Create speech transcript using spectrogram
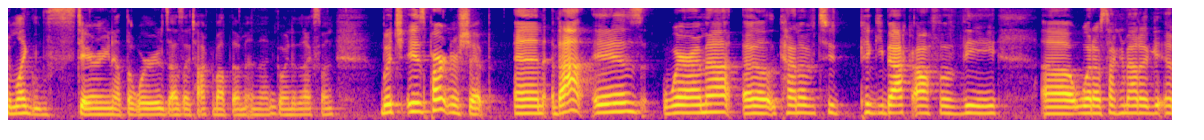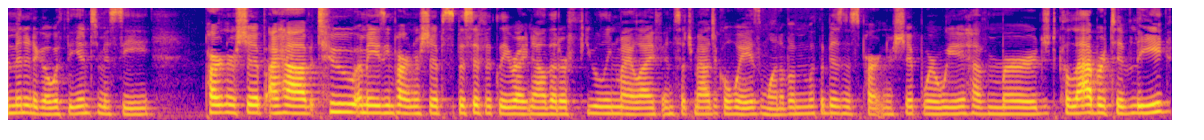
I'm like staring at the words as I talk about them and then going to the next one, which is partnership. And that is where I'm at, uh, kind of to piggyback off of the uh, what I was talking about a, a minute ago with the intimacy partnership. I have two amazing partnerships specifically right now that are fueling my life in such magical ways. One of them with a business partnership where we have merged collaboratively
